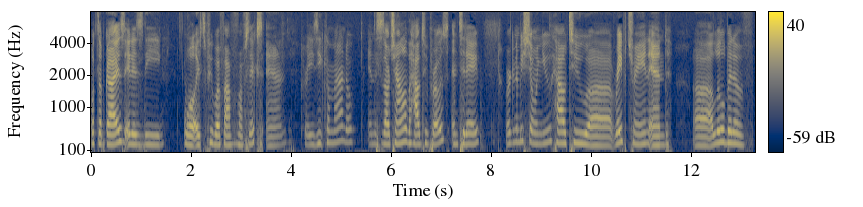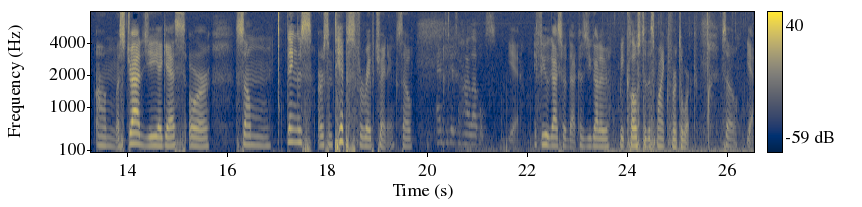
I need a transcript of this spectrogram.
What's up, guys? It is the well, it's P-Boy5456 and Crazy Commando. and this is our channel, the How To Pros. And today we're going to be showing you how to uh, rape train and uh, a little bit of um, a strategy, I guess, or some things or some tips for rape training. So And to get to high levels. yeah, if you guys heard that, because you got to be close to this mic for it to work. So yeah,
